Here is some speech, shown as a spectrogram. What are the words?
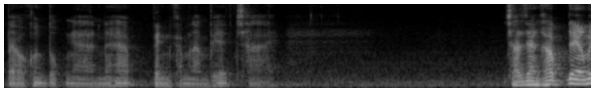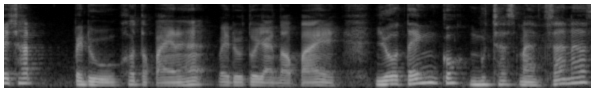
แปลว่าคนตกงานนะครับ เป็นคำนามเพศชาย ชัดยังครับ ยังไม่ชัดไปดูข้อต่อไปนะฮะ ไปดูตัวอย่างต่อไป yo tengo muchas manzanas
